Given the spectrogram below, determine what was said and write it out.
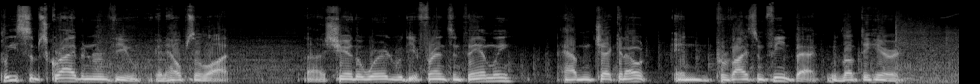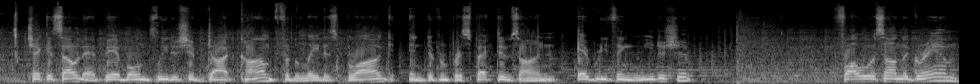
please subscribe and review. It helps a lot. Uh, share the word with your friends and family. Have them check it out and provide some feedback. We'd love to hear it. Check us out at barebonesleadership.com for the latest blog and different perspectives on everything leadership. Follow us on the gram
